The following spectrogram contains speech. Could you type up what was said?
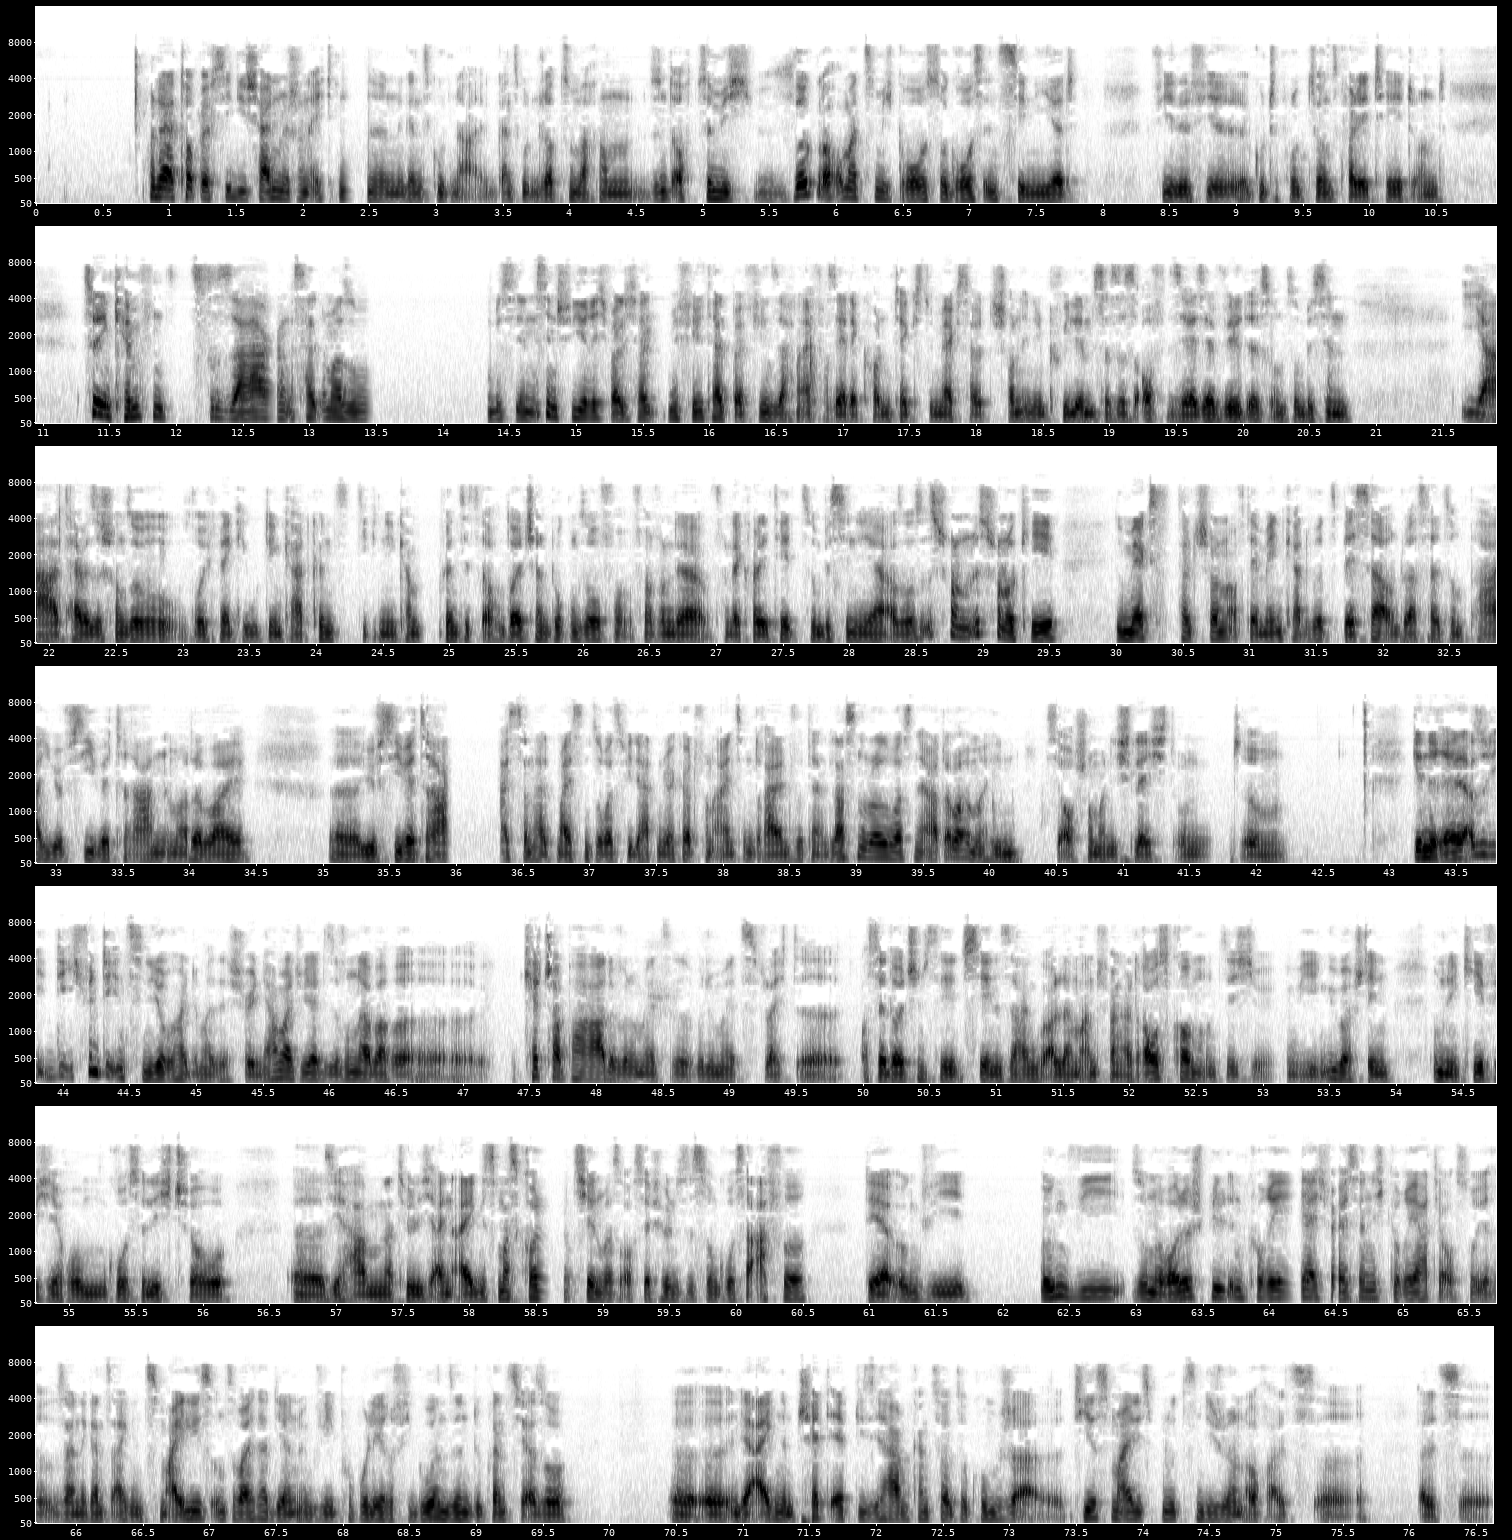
von der Top FC, die scheinen mir schon echt einen, ganz guten, ganz guten Job zu machen, sind auch ziemlich, wirken auch immer ziemlich groß, so groß inszeniert, viel, viel gute Produktionsqualität und zu den Kämpfen zu sagen, ist halt immer so ein bisschen, ein bisschen schwierig, weil ich halt, mir fehlt halt bei vielen Sachen einfach sehr der Kontext. Du merkst halt schon in den Prelims, dass es oft sehr, sehr wild ist und so ein bisschen, ja, teilweise schon so, wo ich merke, gut, den Card könntest, den Kampf könntest jetzt auch in Deutschland drucken, so von, von der, von der Qualität so ein bisschen her. Also es ist schon, ist schon okay du merkst halt schon, auf der Maincard wird's besser und du hast halt so ein paar UFC-Veteranen immer dabei. Äh, UFC-Veteranen heißt dann halt meistens sowas wie, der hat einen Rekord von 1 und 3 und wird dann entlassen oder sowas in der Art, aber immerhin ist ja auch schon mal nicht schlecht und ähm, generell, also die, die, ich finde die Inszenierung halt immer sehr schön. Die haben halt wieder diese wunderbare äh, Catcher-Parade, würde man jetzt, äh, würde man jetzt vielleicht äh, aus der deutschen Szene sagen, wo alle am Anfang halt rauskommen und sich irgendwie gegenüberstehen, um den Käfig herum, große Lichtshow, äh, sie haben natürlich ein eigenes Maskottchen, was auch sehr schön ist, ist so ein großer Affe, der irgendwie irgendwie so eine Rolle spielt in Korea. Ich weiß ja nicht, Korea hat ja auch so ihre seine ganz eigenen Smileys und so weiter, die dann irgendwie populäre Figuren sind. Du kannst ja also äh, äh in der eigenen Chat-App, die sie haben, kannst du halt so komische äh, Tier-Smileys benutzen, die du dann auch als äh, als äh,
